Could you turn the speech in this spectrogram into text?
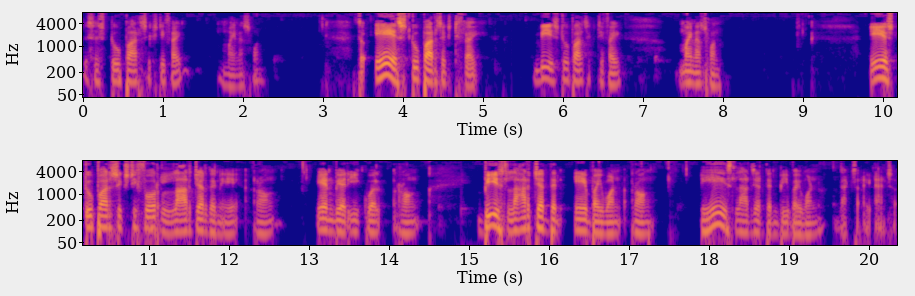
This is 2 power 65 minus 1. So A is 2 power 65. B is 2 power 65 minus 1. A is 2 power 64 larger than A, wrong. A and B are equal, wrong. B is larger than A by 1, wrong. A is larger than B by 1, that's the right answer.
